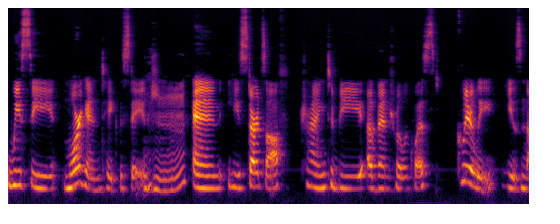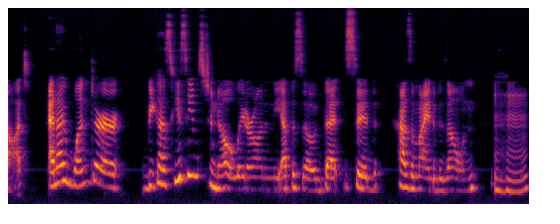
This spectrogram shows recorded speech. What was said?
we see Morgan take the stage, Mhm. and he starts off trying to be a ventriloquist. Clearly, he is not. And I wonder, because he seems to know later on in the episode that Sid has a mind of his own. Mhm.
